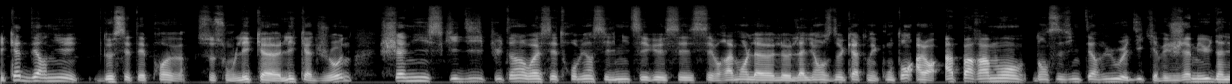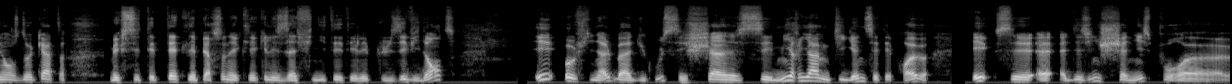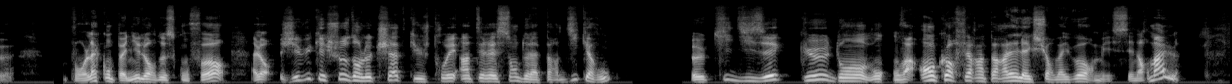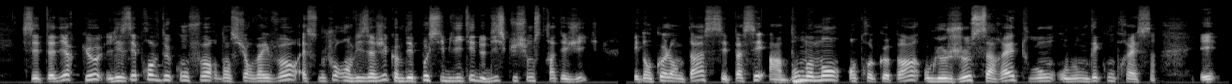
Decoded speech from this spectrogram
Les quatre derniers de cette épreuve, ce sont les, quatre jaunes. Chanis qui dit putain ouais c'est trop bien, c'est limite c'est vraiment l'alliance de quatre, on est content. Alors apparemment dans ses interviews elle dit qu'il n'y avait jamais eu d'alliance de quatre, mais que c'était peut-être les personnes avec lesquelles les affinités étaient les plus évidentes. Et au final, bah, du coup, c'est, Myriam qui gagne cette épreuve et c'est, elle, désigne Shanice pour, euh, pour l'accompagner lors de ce confort. Alors, j'ai vu quelque chose dans le chat que je trouvais intéressant de la part d'Ikaru, euh, qui disait que on va encore faire un parallèle avec Survivor, mais c'est normal. C'est-à-dire que les épreuves de confort dans Survivor, elles sont toujours envisagées comme des possibilités de discussion stratégique et dans Colanta, c'est passé un bon moment entre copains où le jeu s'arrête, où on, décompresse. Et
